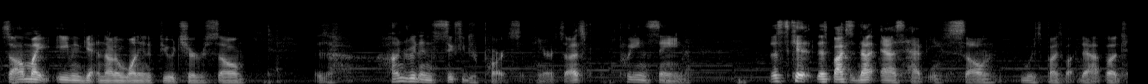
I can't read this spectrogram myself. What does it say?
So I might even get another one in the future. So there's 162 parts in here, so that's pretty insane. This kit, this box is not as heavy, so I'm really surprised about that. But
